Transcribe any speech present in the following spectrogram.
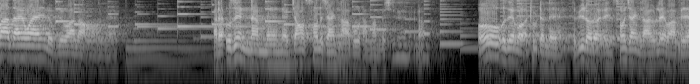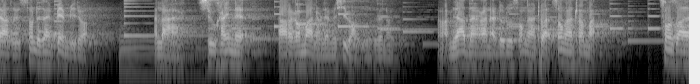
မအတိုင်းဝိုင်းလို့ပြောရတော့အောင်လေအဲ့ဒါဥစဉ်နာမည်နဲ့အကြောင်းဆုံးတဲ့ချိန်လာဖို့ဒါမှမရှိဘူးနဲ့နော်အိုးဥစဉ်ကအထုတလဲတပြည့်တော်တော့အဲဆုံးချိန်လာလို့လဲပါဖေရဆိုပြီးဆုံးတဲ့ချိန်ပြင်ပြီးတော့ ဟလာရှူခိုင်းတဲ့အာရကမလို့လည်းမရှိပါဘူးဆိုတော့အများတန်ကလည်းအတူတူဆုံးခံထွက်ဆုံးခံထွက်မှဆုံးစားရ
